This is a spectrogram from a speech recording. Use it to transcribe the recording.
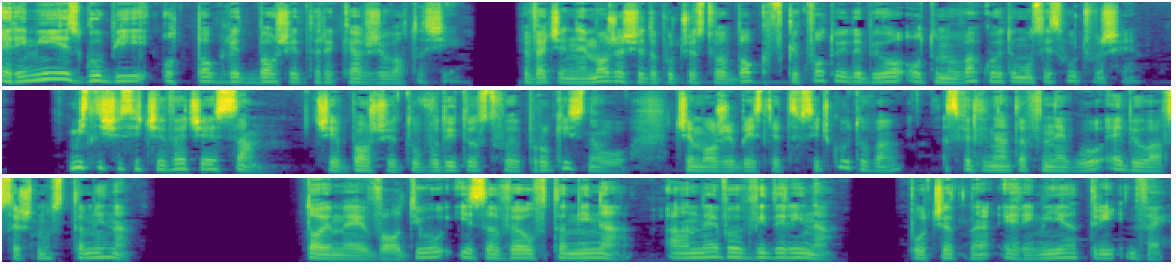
Еремия изгуби от поглед Божията ръка в живота си. Вече не можеше да почувства Бог в каквото и да било от това, което му се случваше. Мислеше си, че вече е сам, че Божието водителство е прокиснало, че може би след всичко това, светлината в него е била всъщност тъмнина. Той ме е водил и завел в тъмнина, а не в виделина. Почет на Еремия 3.2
